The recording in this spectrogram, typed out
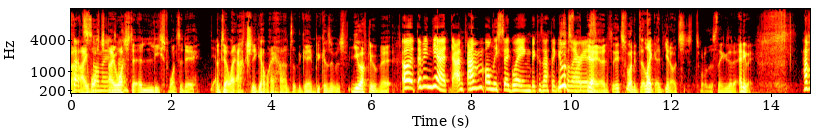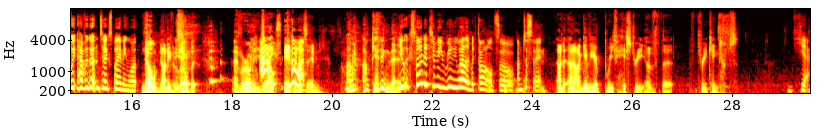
out, I watched many I watched it at least once a day. Yeah. Until I actually got my hands at the game because it was. You have to admit, Oh, I mean, yeah, I'm I'm only segueing because I think it's No, it's fine. hilarious. Yeah, yeah, it's, it's what it like. uh, You know, it's it's one of those things. That anyway, Have we have we gotten to explaining what? no, not even a little bit. And we're only you Alex, know eight minutes on. in. I'm I'm getting there. You explained it to me really well in McDonald's, so I'm just saying. I, I know. I'll give you a brief history of the Three Kingdoms. Yeah,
